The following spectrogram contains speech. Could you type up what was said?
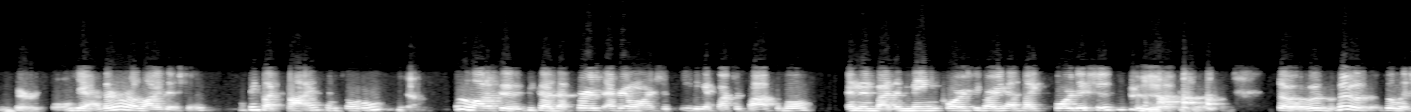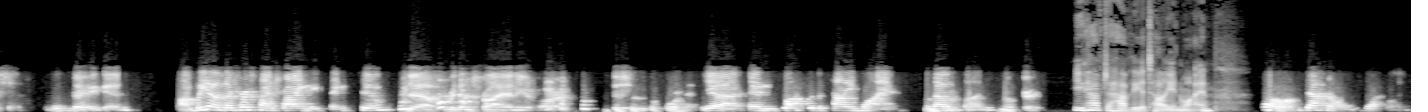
very full. Yeah, there were a lot of dishes. I think like five in total. Yeah. It was a lot of food because at first everyone was just eating as much as possible. And then by the main course, you've already had like four dishes. Yeah, exactly. So it was, it was delicious. It was very good. Um, but yeah, it was our first time trying these things too. yeah, we didn't try any of our dishes beforehand. Yeah, and lots of Italian wine. So that was fun. No, great. You have to have the Italian wine. Oh, definitely, definitely.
